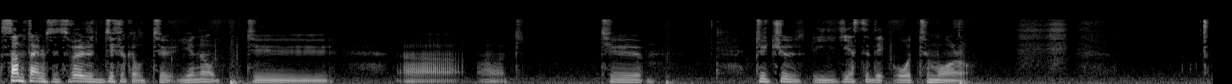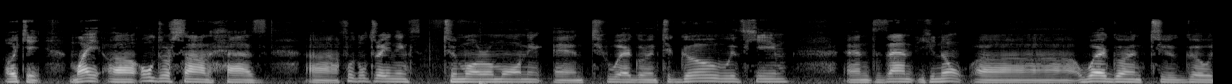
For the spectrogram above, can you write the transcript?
sometimes it's very difficult to you know to uh, to to choose yesterday or tomorrow. Okay, my uh, older son has uh, football training tomorrow morning, and we're going to go with him. and then you know uh, we're going to go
